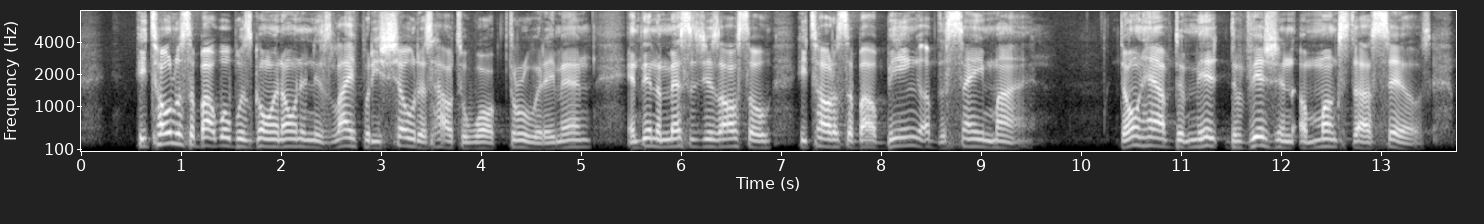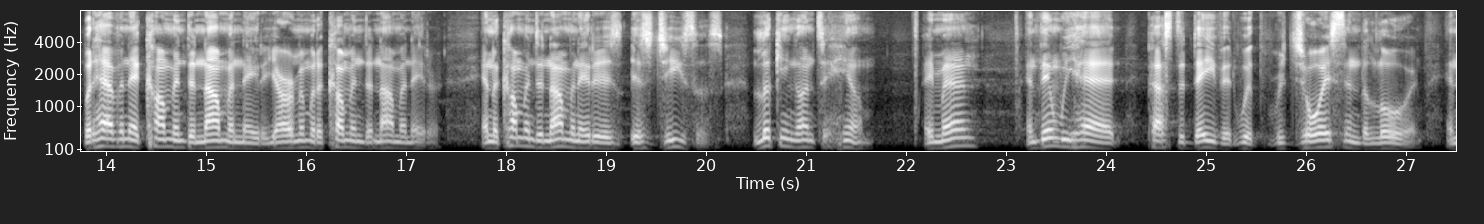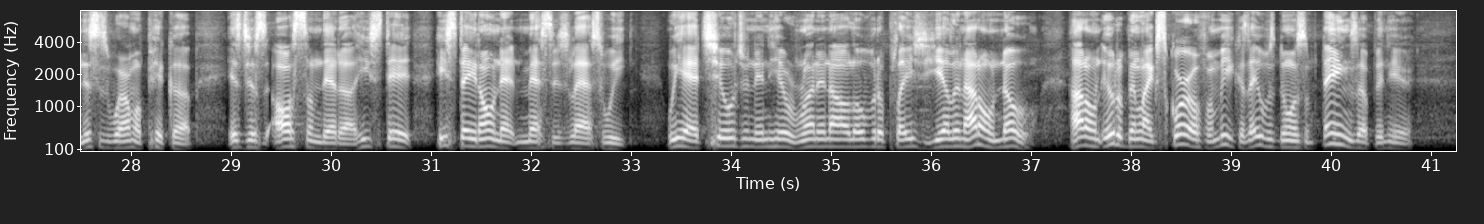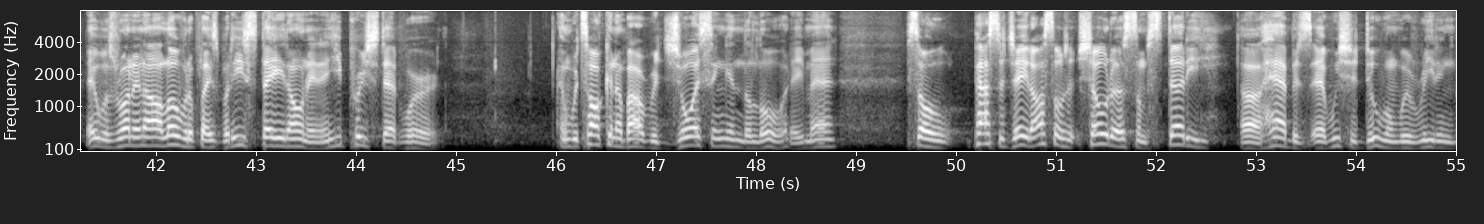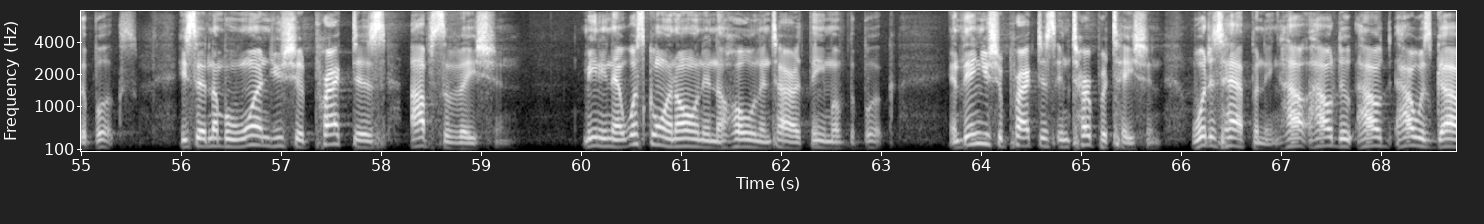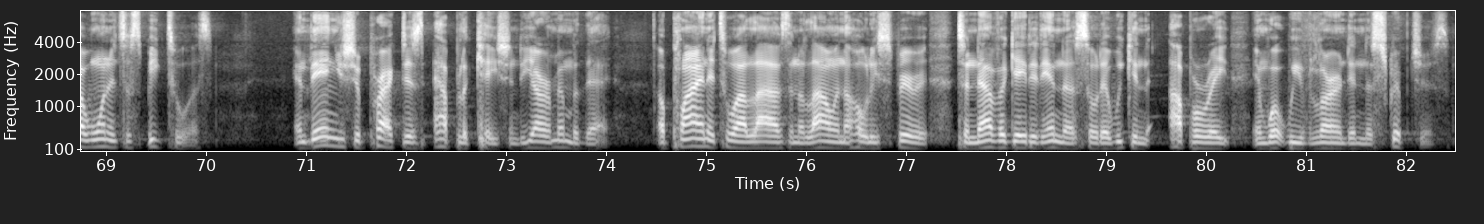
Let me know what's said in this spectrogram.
He told us about what was going on in his life, but he showed us how to walk through it. Amen? And then the messages also, he taught us about being of the same mind. Don't have division amongst ourselves, but having that common denominator. Y'all remember the common denominator? And the common denominator is, is Jesus looking unto him. Amen. And then we had Pastor David with Rejoice in the Lord. And this is where I'm gonna pick up. It's just awesome that uh, he stayed he stayed on that message last week. We had children in here running all over the place, yelling. I don't know. I don't. It would have been like squirrel for me because they was doing some things up in here. They was running all over the place, but he stayed on it and he preached that word. And we're talking about rejoicing in the Lord. Amen. So Pastor Jade also showed us some study uh, habits that we should do when we're reading the books. He said, number one, you should practice observation, meaning that what's going on in the whole entire theme of the book. And then you should practice interpretation. What is happening? How, how, do, how, how is God wanting to speak to us? And then you should practice application. Do y'all remember that? Applying it to our lives and allowing the Holy Spirit to navigate it in us so that we can operate in what we've learned in the scriptures.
